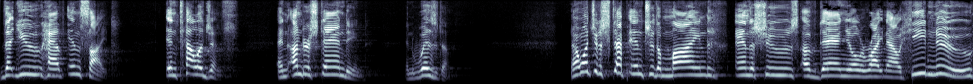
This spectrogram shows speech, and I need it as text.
That you have insight, intelligence, and understanding and wisdom. Now, I want you to step into the mind and the shoes of Daniel right now. He knew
